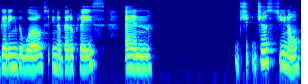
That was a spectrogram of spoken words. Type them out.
getting the world in a better place. And j- just you know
